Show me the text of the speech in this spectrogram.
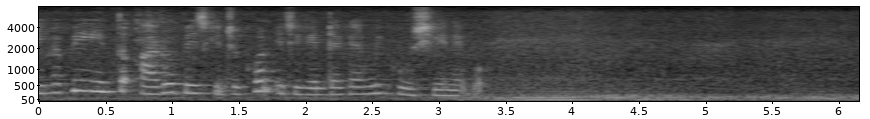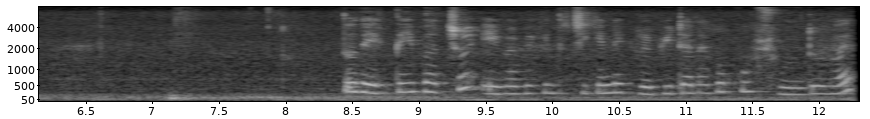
এইভাবেই কিন্তু আরও বেশ কিছুক্ষণ এই চিকেনটাকে আমি কষিয়ে নেব। তো দেখতেই পাচ্ছ, এইভাবে কিন্তু চিকেনের গ্রেভিটা দেখো খুব সুন্দর হয়।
